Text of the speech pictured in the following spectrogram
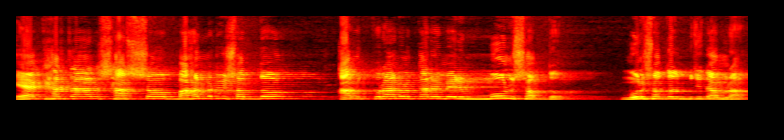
এক হাজার সাতশো বাহান্নটি শব্দ আল কোরআনুল কারিমের মূল শব্দ। মূল শব্দ বুঝিতে আমরা?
